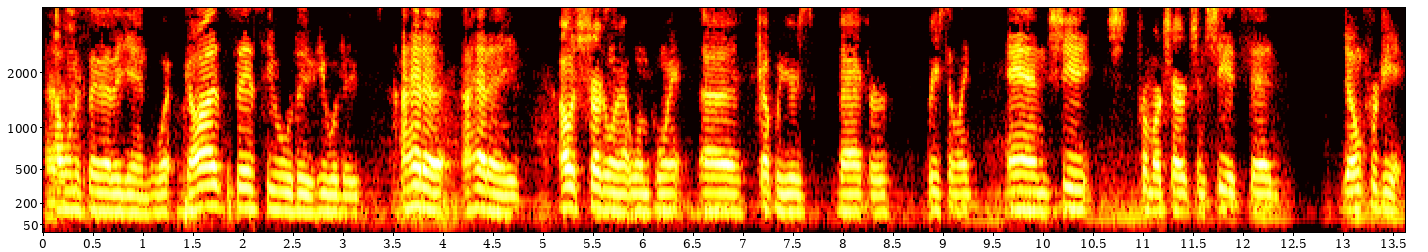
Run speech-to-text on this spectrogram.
That I want to say that again. What God says He will do, He will do. I had a, I had a, I was struggling at one point, uh, a couple years back or recently, and she, from our church, and she had said, "Don't forget,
